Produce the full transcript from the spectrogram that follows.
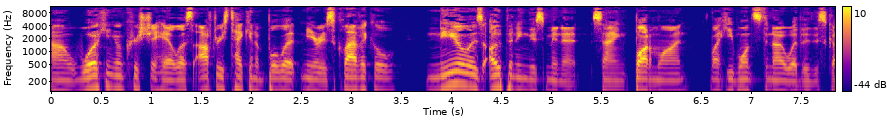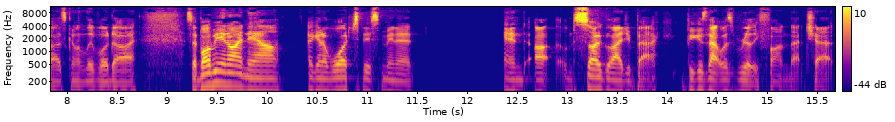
uh, working on Chris Shiherlis after he's taken a bullet near his clavicle. Neil is opening this minute saying, "Bottom line, like he wants to know whether this guy's going to live or die." So Bobby and I now are going to watch this minute, and uh, I'm so glad you're back because that was really fun. That chat.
